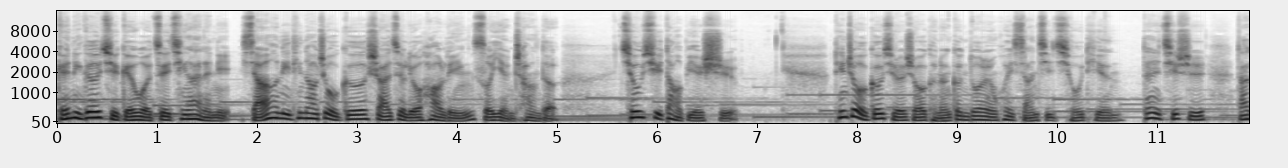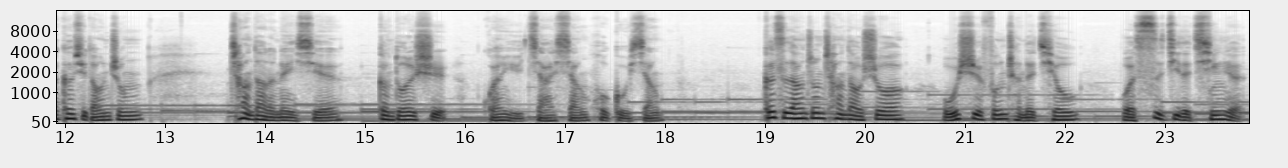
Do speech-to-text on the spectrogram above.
给你歌曲，给我最亲爱的你。想要和你听到这首歌，是来自刘浩霖所演唱的《秋去道别时》。听这首歌曲的时候，可能更多人会想起秋天，但是其实，大歌曲当中唱到的那些，更多的是关于家乡或故乡。歌词当中唱到说：“无事风尘的秋，我四季的亲人，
